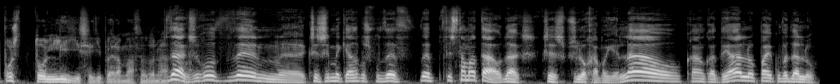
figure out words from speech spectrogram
πώς το λήγεις εκεί πέρα με αυτόν τον άνθρωπο; Εντάξει, εγώ δεν. ε, Ξέρεις, είμαι και άνθρωπος που δεν, δεν, δεν σταματάω. Εντάξει, ξέρεις, ψιλοχαμογελάω, κάνω κάτι άλλο, πάει κουβέντα αλλού.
